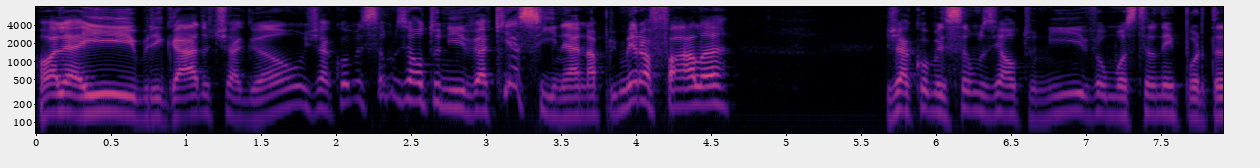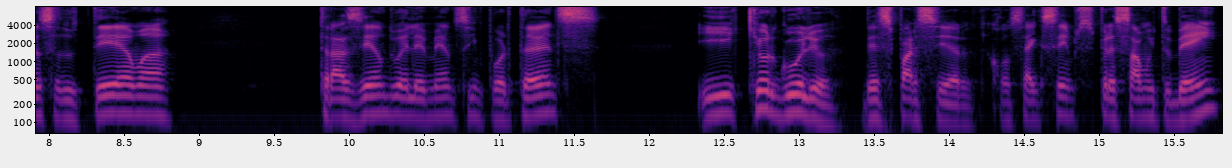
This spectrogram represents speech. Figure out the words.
Olha aí, obrigado, Tiagão. Já começamos em alto nível. Aqui é assim, né? Na primeira fala, já começamos em alto nível, mostrando a importância do tema, trazendo elementos importantes. E que orgulho desse parceiro, que consegue sempre se expressar muito bem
